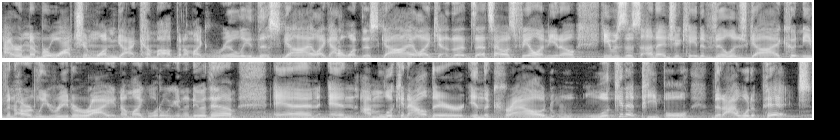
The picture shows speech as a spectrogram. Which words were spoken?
I remember watching one guy come up, and I'm like, really, this guy? Like, I don't want this guy. Like, that's how I was feeling. You know, he was this uneducated village guy, couldn't even hardly read or write, and I'm like, what are we gonna do with him? And and I'm looking out there in the crowd, looking at people that I would have picked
